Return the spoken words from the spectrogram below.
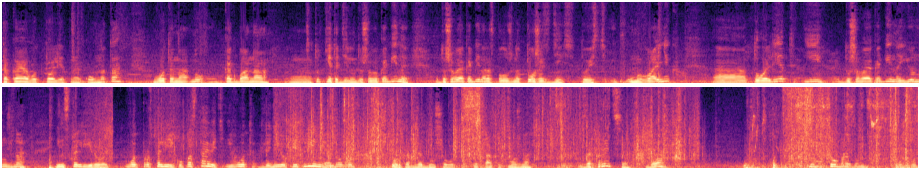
такая вот туалетная комната. Вот она, ну, как бы она Тут нет отдельной душевой кабины. Душевая кабина расположена тоже здесь. То есть умывальник, а, туалет и душевая кабина. Ее нужно инсталлировать. Вот просто лейку поставить и вот для нее крепление. Но вот шторка для душа. Вот, вот так вот можно закрыться. Да? Таким вот образом. Вот, вот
